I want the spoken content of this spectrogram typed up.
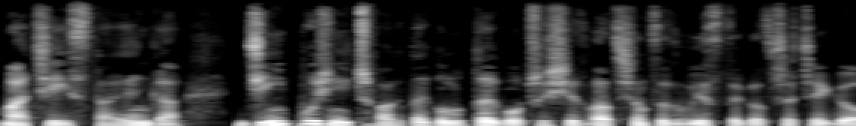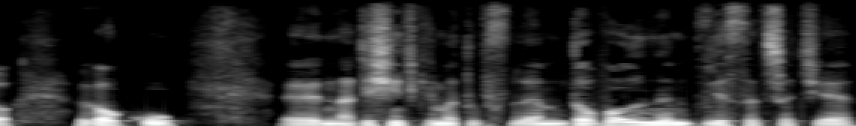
Maciej Starenga. Dzień później, 4 lutego oczywiście 2023 roku, e, na 10 km stylem dowolnym, 23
